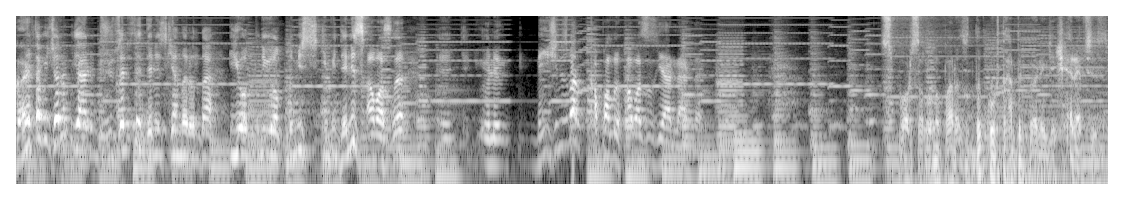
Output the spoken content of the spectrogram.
Gayet tabii canım yani düşünsenize deniz kenarında iyotlu iyotlu mis gibi deniz havası. Ee, öyle ne işiniz var kapalı havasız yerlerde? Spor salonu parasını da kurtardık böylece şerefsiz.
